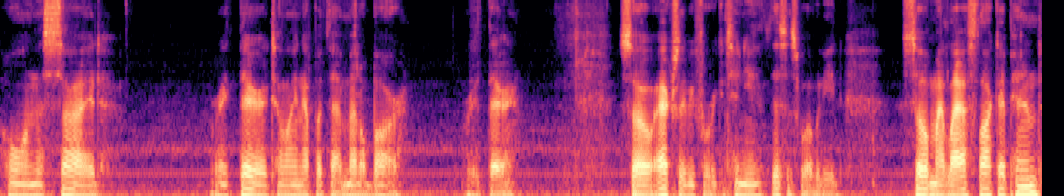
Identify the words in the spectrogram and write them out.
hole on this side right there to line up with that metal bar right there. So actually before we continue, this is what we need. So my last lock I pinned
